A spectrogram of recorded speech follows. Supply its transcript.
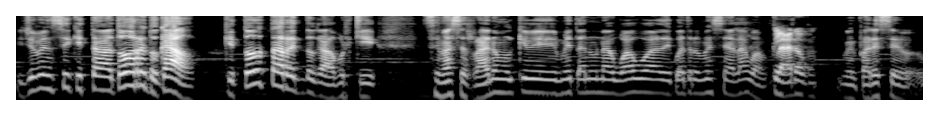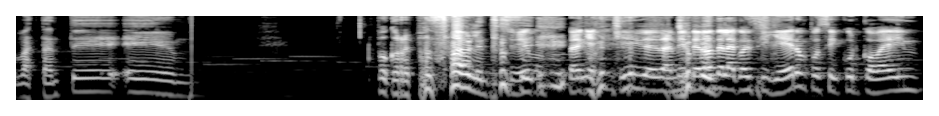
Y yo pensé que estaba todo retocado. Que todo estaba retocado porque se me hace raro que metan una guagua de cuatro meses al agua. Claro. Me parece bastante eh, poco responsable. Entonces, Sí, po. Pero que- y también de dónde la consiguieron, pues si Kurt Cobain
